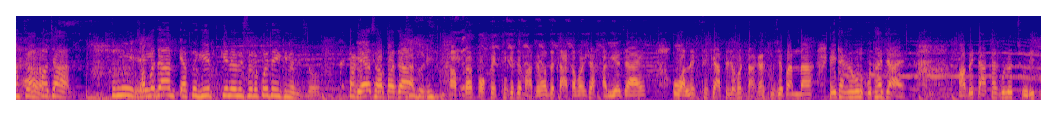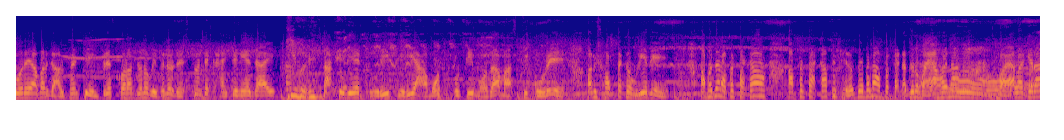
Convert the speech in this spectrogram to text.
আচ্ছা। তুমি আব্বা যান এত গিফট কিনে দিছো কই থেকে কিনে দিছো। আপনার পকেট থেকে যে মাঝে মাঝে টাকা পয়সা হারিয়ে যায় ওয়ালেট থেকে আপনি যখন টাকা খুঁজে পান না এই টাকাগুলো কোথায় যায়? আমি টাকাগুলো চুরি করে আমার গার্লফ্রেন্ডকে ইমপ্রেস করার জন্য বিভিন্ন রেস্টুরেন্টে খাইতে নিয়ে যাই। তাকে নিয়ে ঘুরি ফিরি আমোদ ফুর্তি মজা মাস্তি করে আমি সব টাকা উড়িয়ে দেই। আপনাদের আপনার টাকা আপনার টাকা আপনি ফেরত দেবেন না আপনার টাকার জন্য মায়া হয় না? মায়া লাগে না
